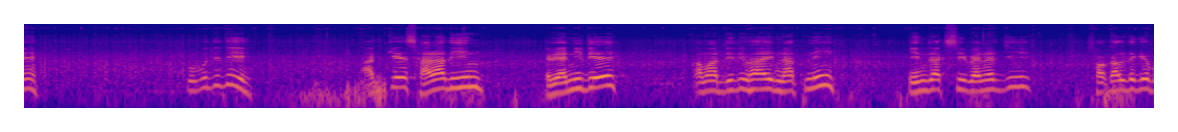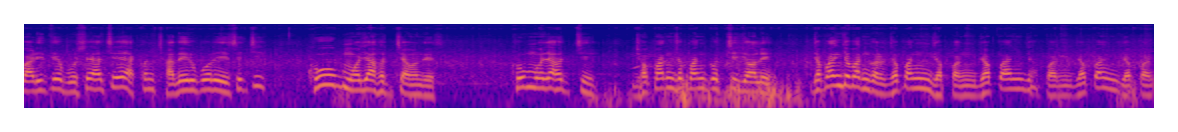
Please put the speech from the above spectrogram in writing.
নে। প্রভু দিদি, আজকে সারাদিন র্যানি ডে, আমার দিদিভাই নাতনি, ইন্দ্রাক্ষী ব্যানার্জি সকাল থেকে বাড়িতে বসে আছে, এখন ছাদের উপরে এসেছি। খুব মজা হচ্ছে আমাদের, খুব মজা হচ্ছে। ঝপাং ঝপাং করছে জলে। ঝপাং ঝপাং করে, ঝপাং ঝপাং ঝপাং ঝপাং ঝপাং ঝপাং।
